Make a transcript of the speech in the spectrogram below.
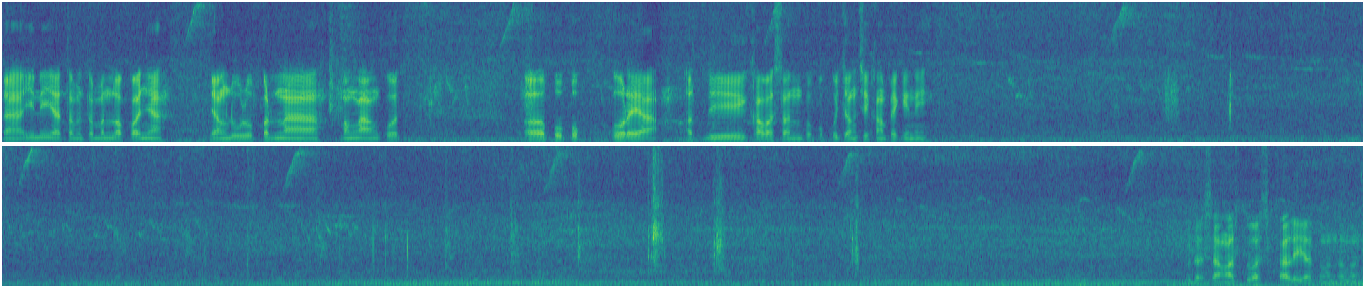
Nah ini ya teman-teman lokonya yang dulu pernah mengangkut uh, pupuk urea di kawasan pupuk Kujang Cikampek ini sangat tua sekali ya teman-teman.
